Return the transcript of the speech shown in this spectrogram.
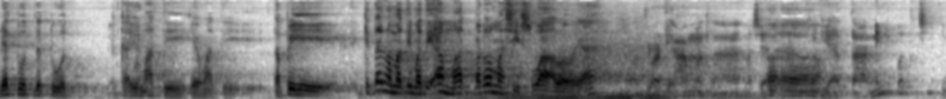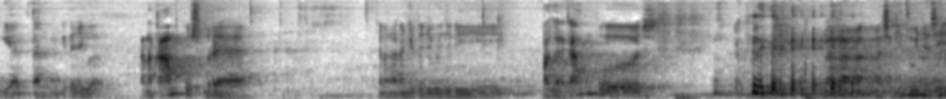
Deadwood, Deadwood, kayu mati, kayu mati. Tapi kita nggak mati-mati amat, padahal mahasiswa loh ya. mati-mati amat lah. Masih ada Heeh. kegiatan. Ini podcast kegiatan. Kita juga anak kampus bre kadang-kadang kita juga jadi pagar kampus. Nggak nggak nggak segitunya sih.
